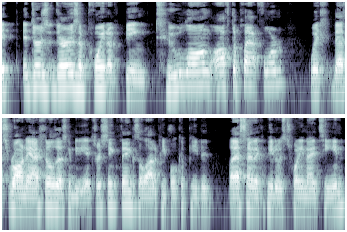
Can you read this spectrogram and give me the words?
it, it there's there is a point of being too long off the platform, which that's Raw Nationals. That's gonna be the interesting thing because a lot of people competed last time they competed was 2019,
